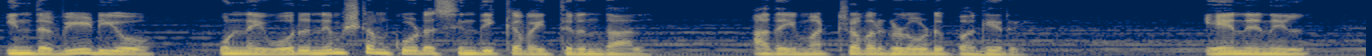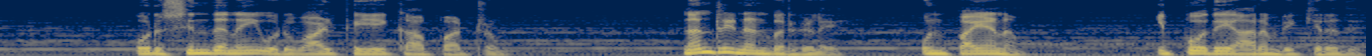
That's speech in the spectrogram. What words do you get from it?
இந்த வீடியோ உன்னை ஒரு நிமிஷம் கூட சிந்திக்க வைத்திருந்தால் அதை மற்றவர்களோடு பகிரு. ஏனெனில் ஒரு சிந்தனை ஒரு வாழ்க்கையை காப்பாற்றும். நன்றி நண்பர்களே உன் பயணம் இப்போதே ஆரம்பிக்கிறது.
